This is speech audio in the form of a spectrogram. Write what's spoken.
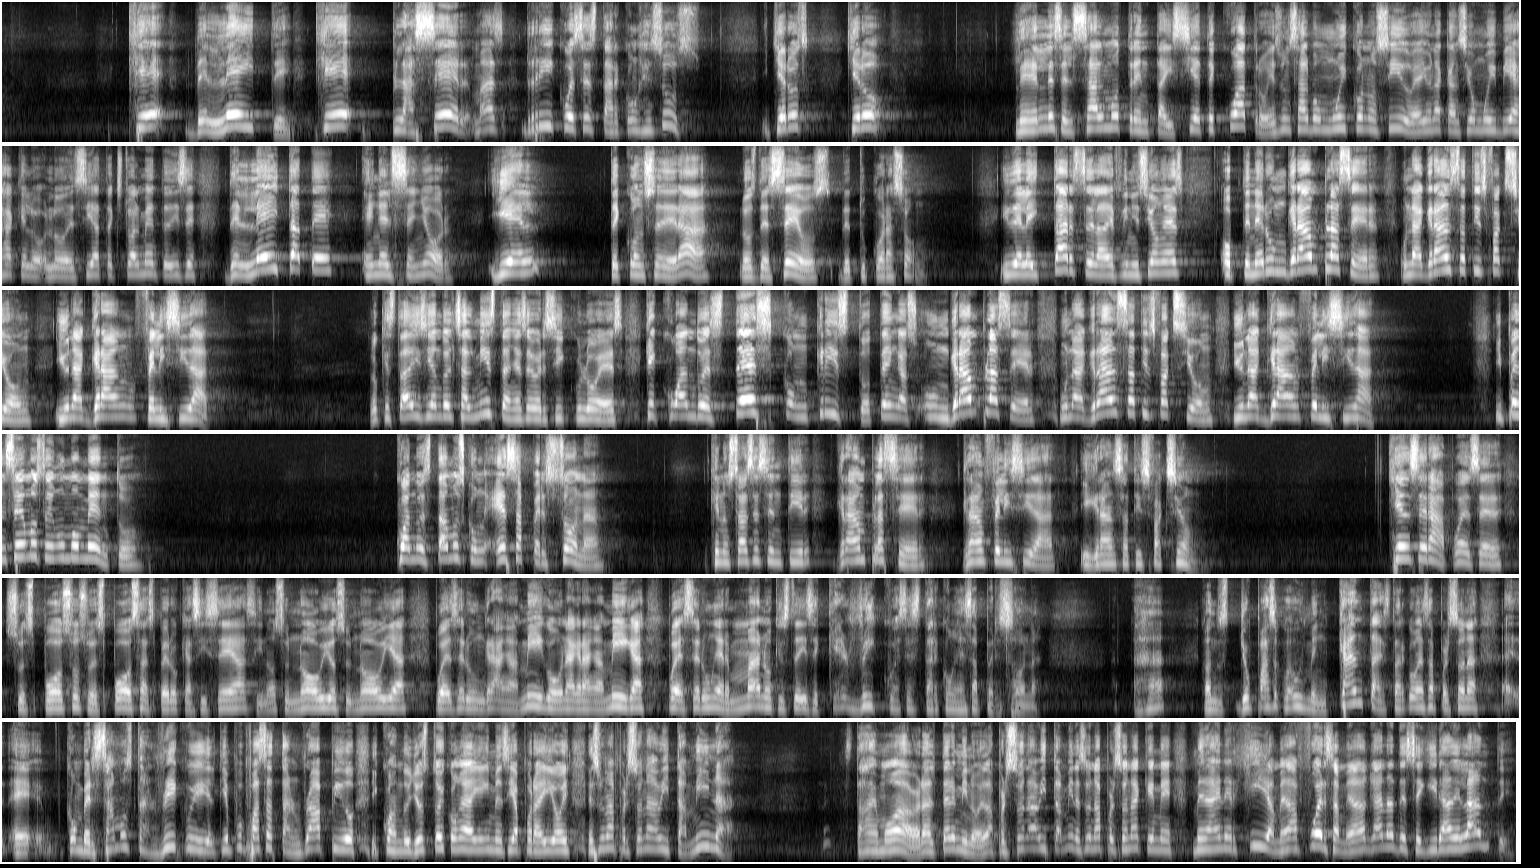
qué deleite, qué placer más rico es estar con Jesús. Y quiero, leerles el Salmo 37, 4. Es un salmo muy conocido. Hay una canción muy vieja que lo, lo decía textualmente. Dice, deleítate en el Señor y Él te concederá los deseos de tu corazón. Y deleitarse, la definición es obtener un gran placer, una gran satisfacción y una gran felicidad. Lo que está diciendo el salmista en ese versículo es que cuando estés con Cristo tengas un gran placer, una gran satisfacción y una gran felicidad. Y pensemos en un momento cuando estamos con esa persona que nos hace sentir gran placer, gran felicidad y gran satisfacción. ¿Quién será? Puede ser su esposo, su esposa, espero que así sea, si no su novio, su novia, puede ser un gran amigo, una gran amiga, puede ser un hermano que usted dice, qué rico es estar con esa persona. Cuando yo paso, uy, me encanta estar con esa persona, eh, eh, conversamos tan rico y el tiempo pasa tan rápido y cuando yo estoy con alguien, me decía por ahí hoy, es una persona vitamina. Está de moda, ¿verdad? El término. La persona vitamina es una persona que me, me da energía, me da fuerza, me da ganas de seguir adelante.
